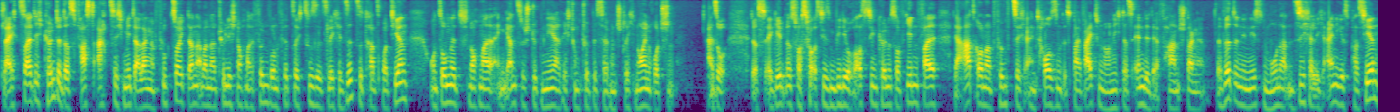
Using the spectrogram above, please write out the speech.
Gleichzeitig könnte das fast 80 Meter lange Flugzeug dann aber natürlich nochmal 45 zusätzliche Sitze transportieren und somit nochmal ein ganzes Stück näher Richtung 777-9 rutschen. Also das Ergebnis, was wir aus diesem Video rausziehen können, ist auf jeden Fall, der A350-1000 ist bei weitem noch nicht das Ende der Fahnenstange. Da wird in den nächsten Monaten sicherlich einiges passieren,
